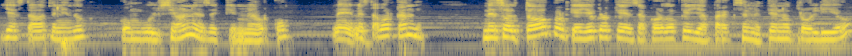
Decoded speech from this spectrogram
ya estaba teniendo convulsiones de que me ahorcó me, estaba ahorcando. Me soltó porque yo creo que se acordó que ya para que se metía en otro lío,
